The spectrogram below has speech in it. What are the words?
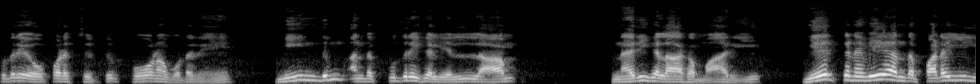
குதிரையை ஒப்படைச்சிட்டு போன உடனே மீண்டும் அந்த குதிரைகள் எல்லாம் நரிகளாக மாறி ஏற்கனவே அந்த படையில்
